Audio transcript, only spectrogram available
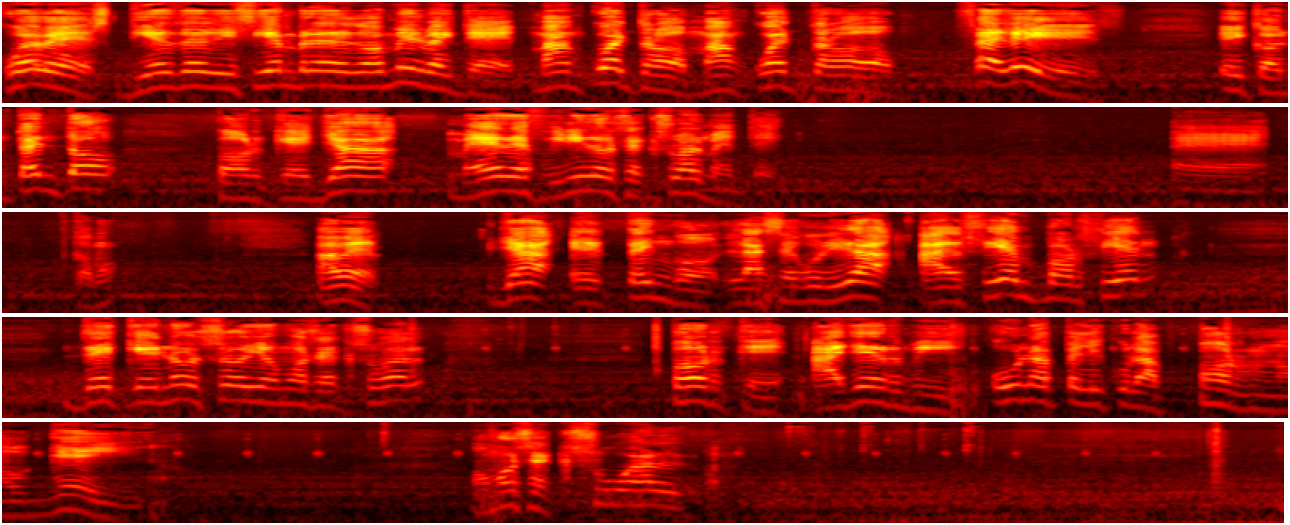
Jueves 10 de diciembre de 2020. Me encuentro, me encuentro feliz y contento porque ya me he definido sexualmente. Eh, ¿Cómo? A ver, ya eh, tengo la seguridad al 100% de que no soy homosexual porque ayer vi una película porno gay homosexual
